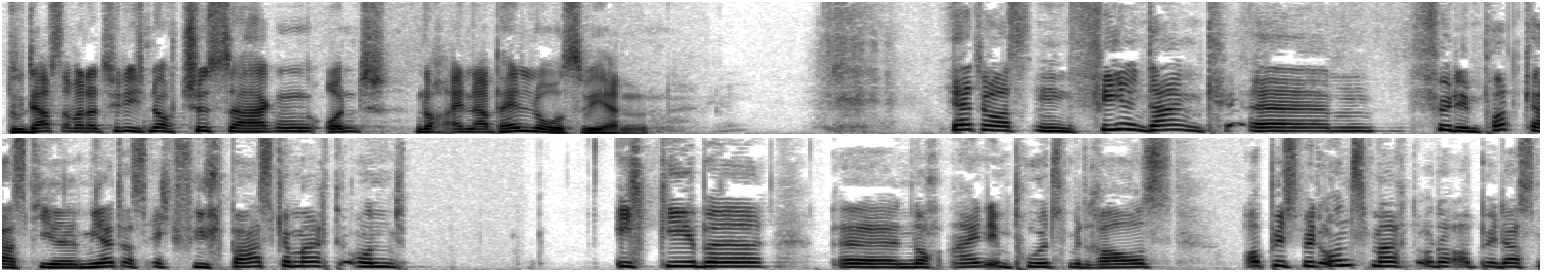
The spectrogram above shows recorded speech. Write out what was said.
du darfst aber natürlich noch Tschüss sagen und noch einen Appell loswerden. Ja, Thorsten, vielen Dank ähm, für den Podcast hier. Mir hat das echt viel Spaß gemacht und ich gebe äh, noch einen Impuls mit raus. Ob ihr es mit uns macht oder ob ihr das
